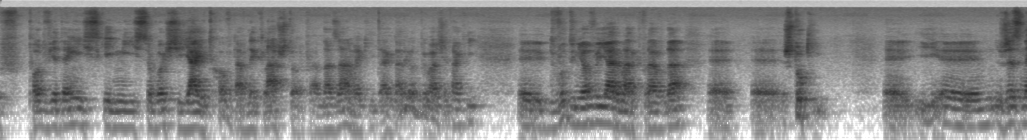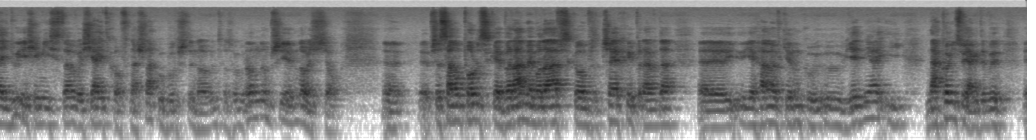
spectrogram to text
w podwiedeńskiej miejscowości Jajtchow, dawny klasztor, prawda, zamek i tak dalej, odbywa się taki dwudniowy jarmark, prawda, sztuki. I że znajduje się miejscowość Jajtchow na szlaku bursztynowym, to z ogromną przyjemnością. E, Przez całą Polskę, Bramę Morawską, Czechy, prawda, e, jechałem w kierunku Wiednia i na końcu jak gdyby e,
